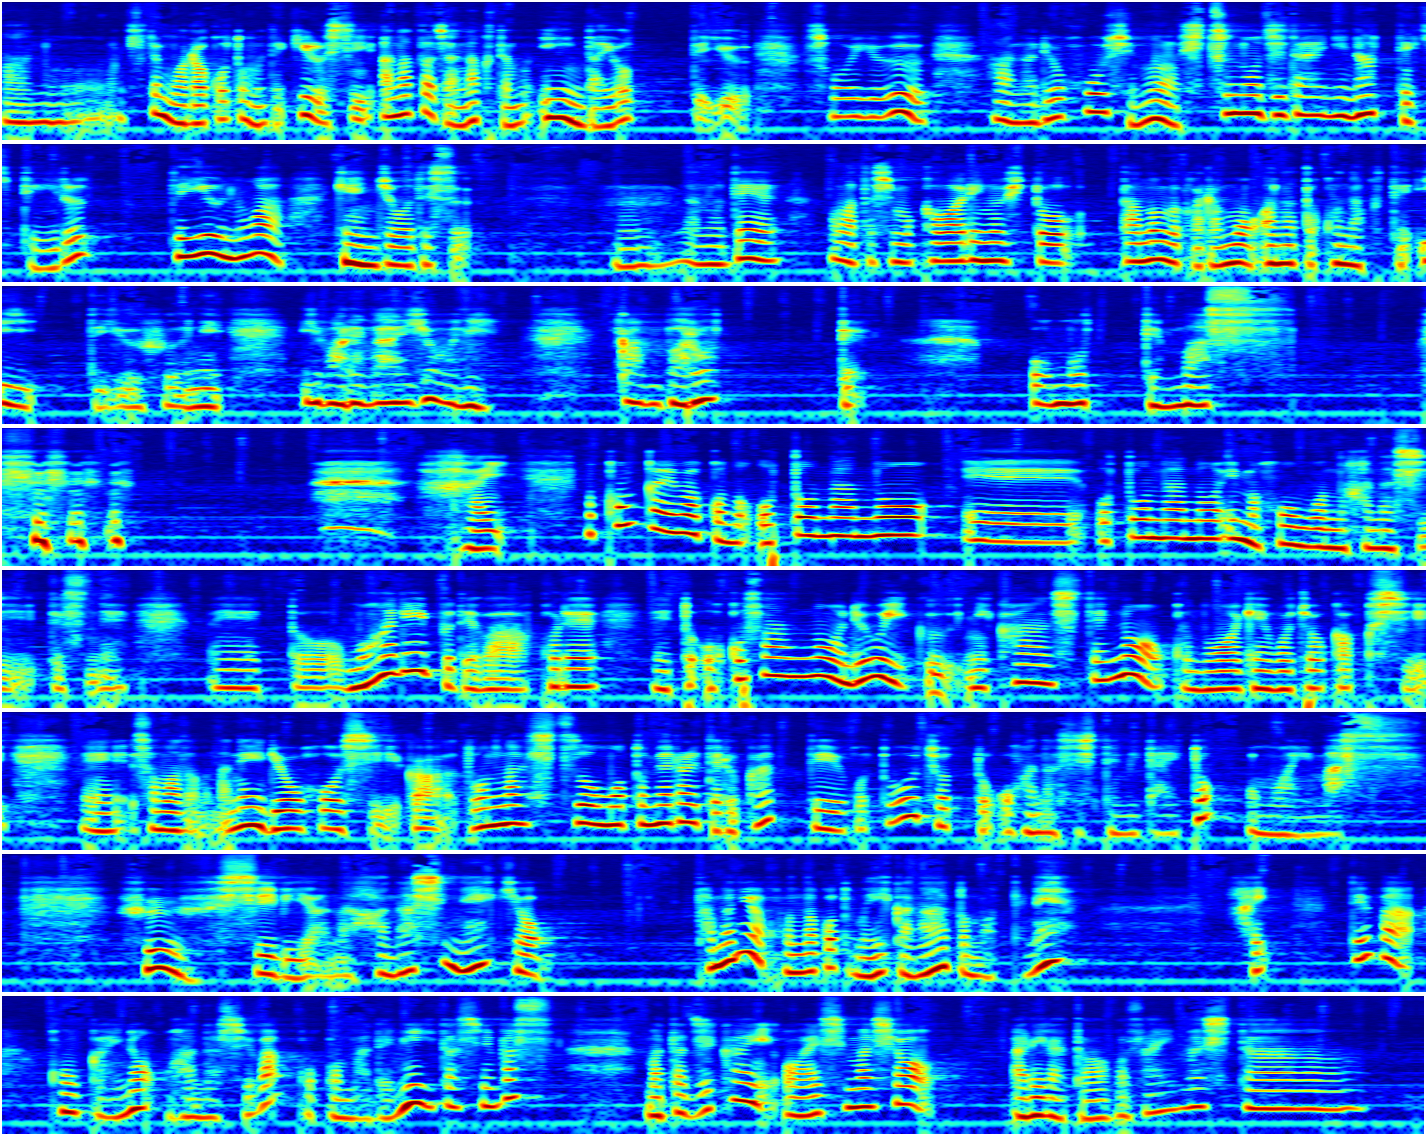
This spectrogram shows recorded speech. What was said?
あの来てもらうこともできるしあなたじゃなくてもいいんだよっていうそういうあの療法士も質の時代になってきているっていうのが現状です。うん、なので私も代わりの人頼むからもうあなた来なくていいっていう風に言われないように頑張ろうって思ってます。はい、今回はこの大人の、えー、大人の今訪問の話ですね。え、ー、とモアリープではこれ、えっ、ー、とお子さんの療育に関してのこの言語聴覚士、さまざまなね療法士がどんな質を求められてるかっていうことをちょっとお話ししてみたいと思います。ふうシビアな話ね今日。たまにはこんなこともいいかなと思ってね。はい。では今回のお話はここまでにいたします。また次回お会いしましょう。ありがとうございました。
